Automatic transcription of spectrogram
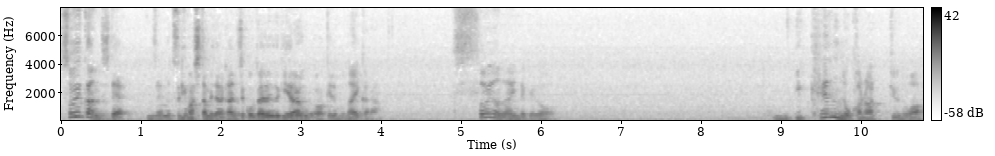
そういう感じで全部継ぎましたみたいな感じでこう大々的にやるわけでもないからそういうのはないんだけどいけんのかなっていうのは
